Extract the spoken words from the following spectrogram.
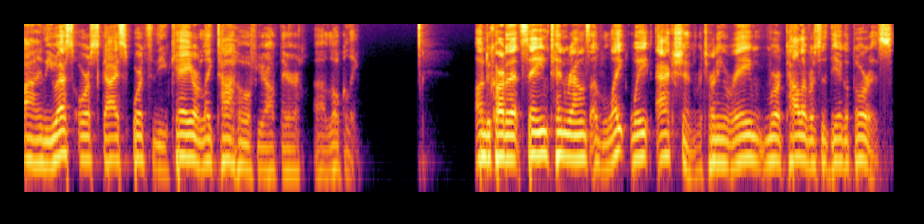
uh, in the US or Sky Sports in the UK or Lake Tahoe if you're out there uh, locally. Undercard of that same 10 rounds of lightweight action, returning Ray Muratalla versus Diego Torres.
